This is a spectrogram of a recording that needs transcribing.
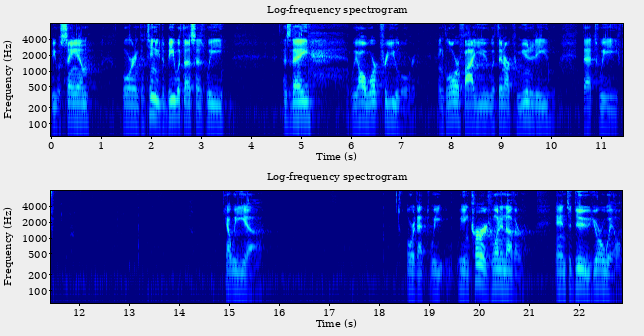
be with Sam, Lord, and continue to be with us as we, as they, we all work for you, Lord, and glorify you within our community that we, that we, uh, Lord, that we, we encourage one another and to do your will.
